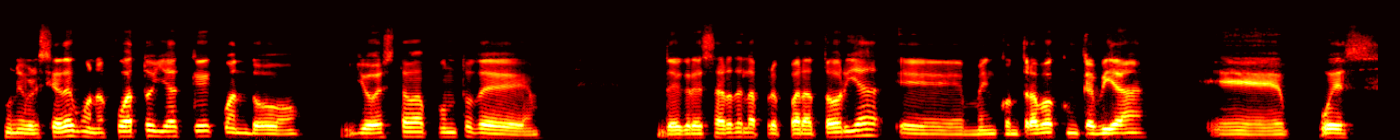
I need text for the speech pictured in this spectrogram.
Universidad de Guanajuato, ya que cuando yo estaba a punto de, egresar de la preparatoria, eh, me encontraba con que había, eh, pues,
